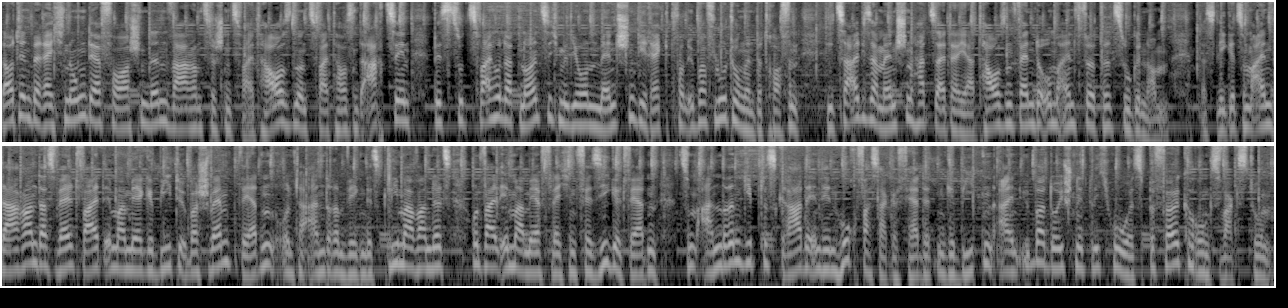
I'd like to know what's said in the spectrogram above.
Laut den Berechnungen der Forschenden waren zwischen 2000 und 2018 bis zu 290 Millionen Menschen direkt von Überflutungen betroffen. Die Zahl dieser Menschen hat seit der Jahrtausendwende um ein Viertel zugenommen. Das liege zum einen daran, dass weltweit immer mehr Gebiete überschwemmt werden, unter anderem wegen des Klimawandels und weil immer mehr Flächen versiegelt werden. Zum anderen gibt es gerade in den hochwassergefährdeten Gebieten ein überdurchschnittlich hohes Bevölkerungswachstum.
